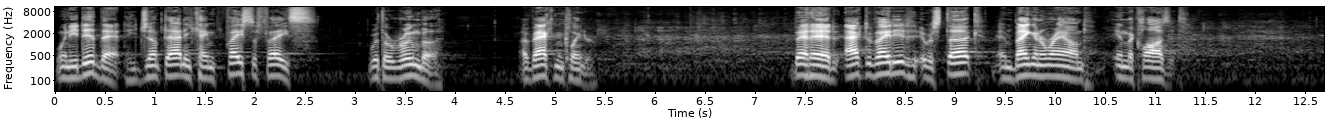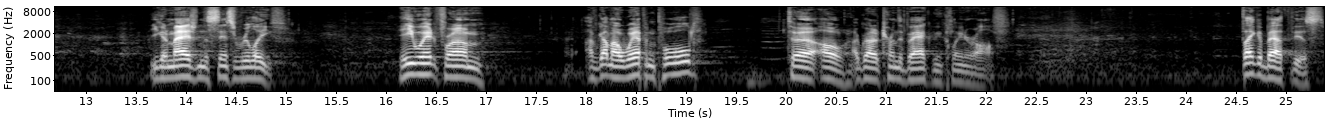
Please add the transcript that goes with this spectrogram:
When he did that, he jumped out and he came face to face with a Roomba a vacuum cleaner that had activated, it was stuck and banging around in the closet. You can imagine the sense of relief. He went from, I've got my weapon pulled, to, oh, I've got to turn the vacuum cleaner off. Think about this.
